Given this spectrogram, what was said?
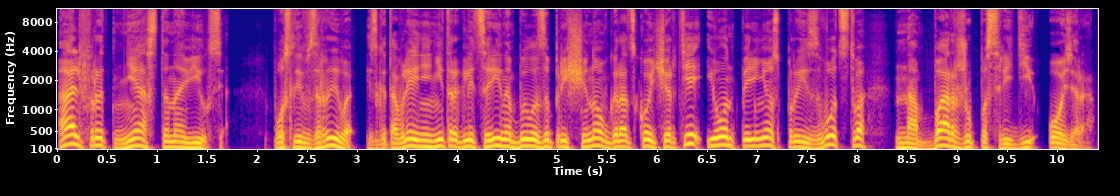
Альфред не остановился. После взрыва изготовление нитроглицерина было запрещено в городской черте, и он перенес производство на баржу посреди озера.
